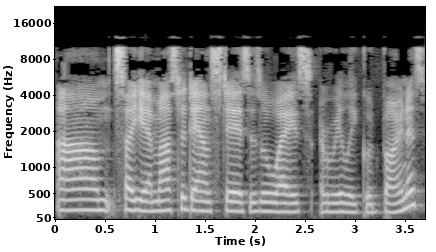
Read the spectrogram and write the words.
Um, so yeah, master downstairs is always a really good bonus.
